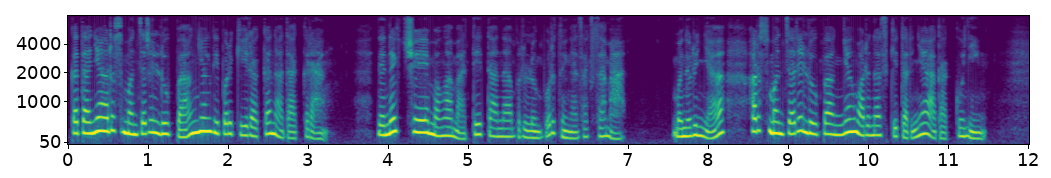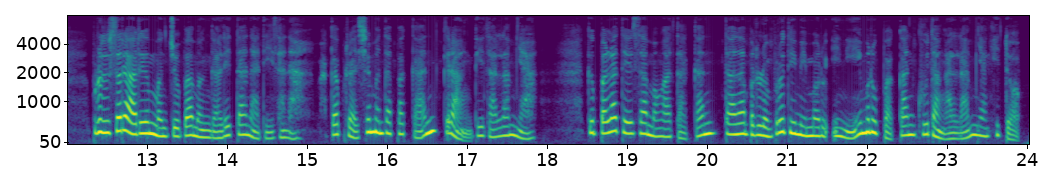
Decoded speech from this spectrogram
Katanya harus mencari lubang yang diperkirakan ada kerang. Nenek Choi mengamati tanah berlumpur dengan saksama. Menurutnya, harus mencari lubang yang warna sekitarnya agak kuning. Produser Arum mencoba menggali tanah di sana, maka berhasil mendapatkan kerang di dalamnya. Kepala desa mengatakan tanah berlumpur di Mimoru ini merupakan gudang alam yang hidup.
